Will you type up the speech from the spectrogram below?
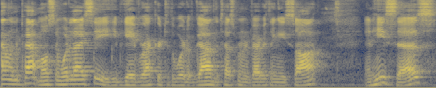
Island of Patmos, and what did I see? He gave record to the word of God and the testimony of everything he saw. And he says,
